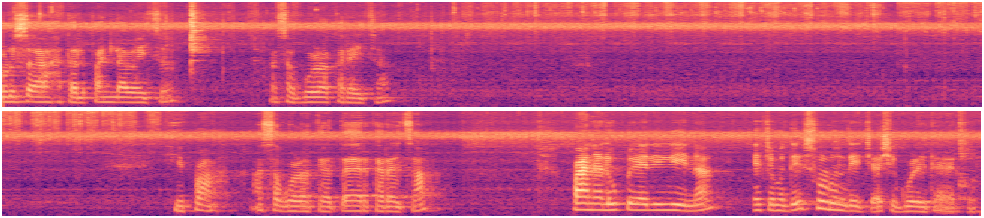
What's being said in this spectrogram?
थोडंसं हाताला पाणी लावायचं. असा गोळा करायचा. हे पा असा गोळा तयार करायचा. पाण्याला उकळी आलेली आहे ना याच्यामध्ये सोडून द्यायची असे गोळे तयार करून.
